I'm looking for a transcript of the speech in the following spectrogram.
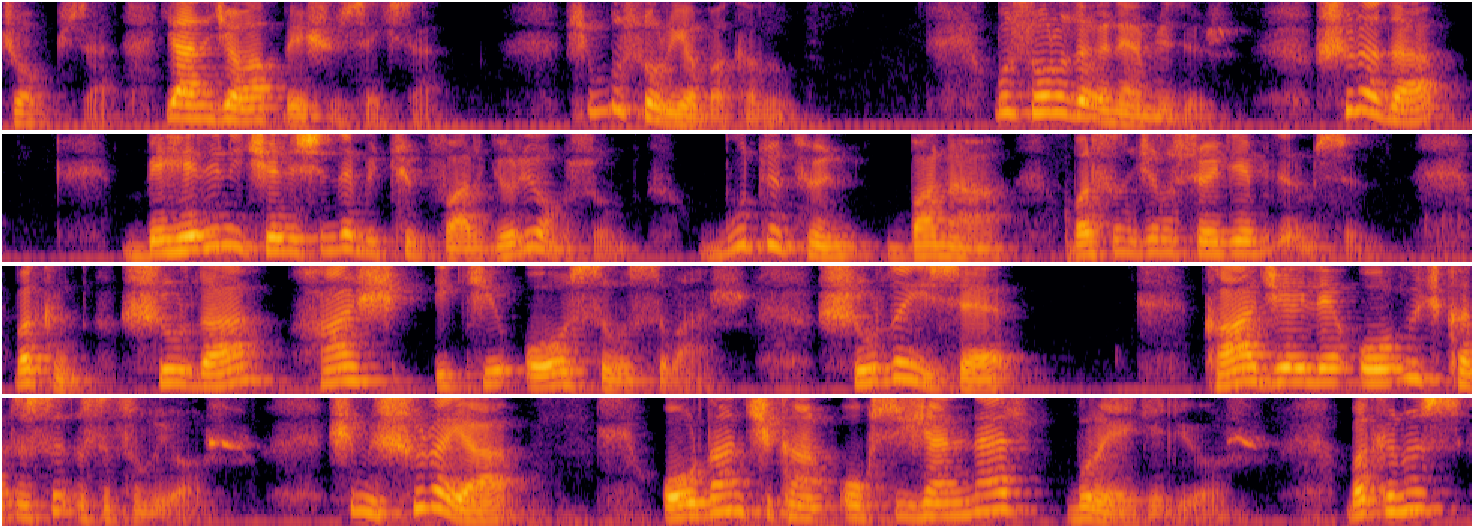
Çok güzel. Yani cevap 580. Şimdi bu soruya bakalım. Bu soru da önemlidir. Şurada beherin içerisinde bir tüp var görüyor musun? Bu tüpün bana basıncını söyleyebilir misin? Bakın şurada H2O sıvısı var. Şurada ise KClO3 katısı ısıtılıyor. Şimdi şuraya oradan çıkan oksijenler buraya geliyor. Bakınız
